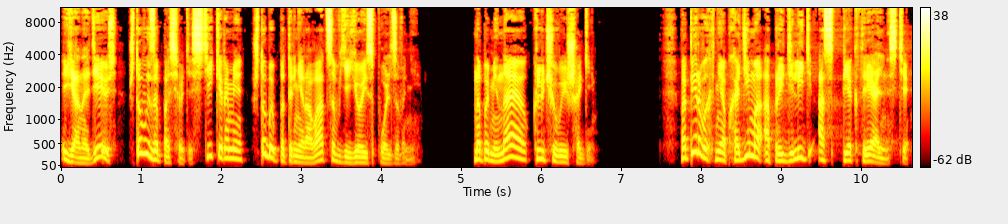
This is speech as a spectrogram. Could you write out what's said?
Я надеюсь, что вы запасетесь стикерами, чтобы потренироваться в ее использовании. Напоминаю ключевые шаги. Во-первых, необходимо определить аспект реальности,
